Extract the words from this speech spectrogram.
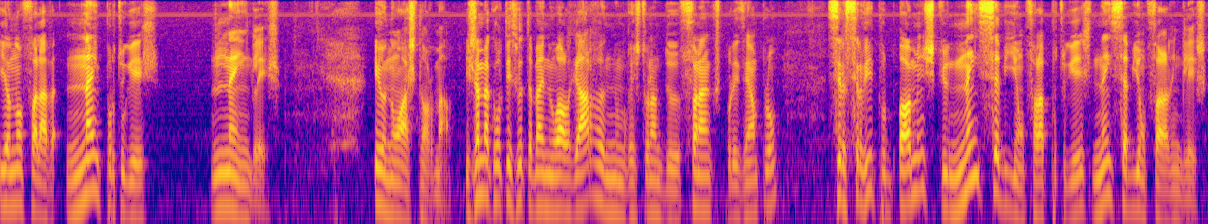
e ele não falava nem português nem inglês. Eu não acho normal. E já me aconteceu também no Algarve, num restaurante de francos, por exemplo, ser servido por homens que nem sabiam falar português, nem sabiam falar inglês.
